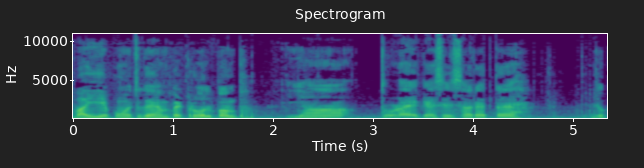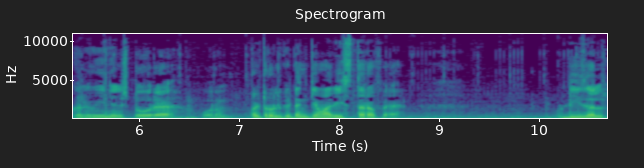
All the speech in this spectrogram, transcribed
भाई, ये पहुँच गए हम पेट्रोल पंप। यहाँ थोड़ा एक ऐसे सा रहता है, जो कन्वीनियंस स्टोर है, और हम पेट्रोल की टंकी हमारी इस तरफ़ है। डीजल,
